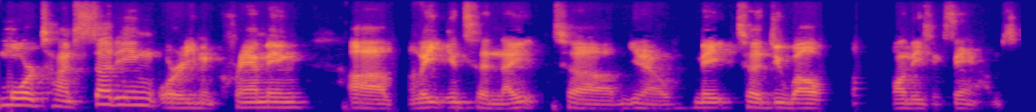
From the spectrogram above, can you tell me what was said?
more time studying or even cramming uh, late into the night to, you know, make to do well on these exams.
